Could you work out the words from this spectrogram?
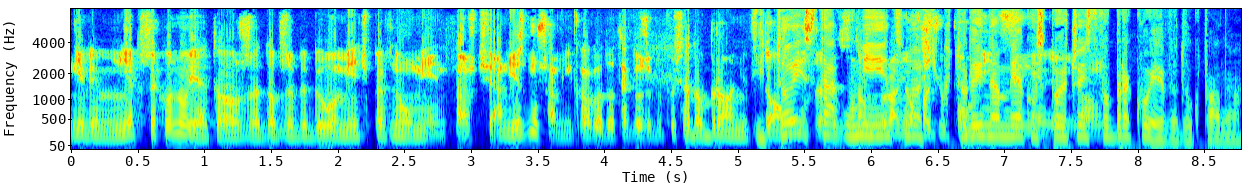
Nie wiem, mnie przekonuje to, że dobrze by było mieć pewną umiejętność, a nie zmuszam nikogo do tego, żeby posiadał broń w I domu. to jest ta umiejętność, której nam jako nie wiem, społeczeństwo brakuje według pana. no,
